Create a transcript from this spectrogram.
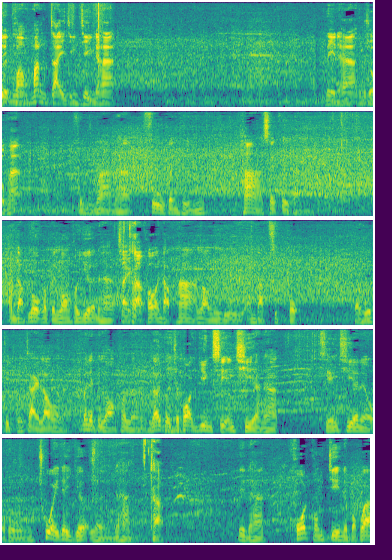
ด้วยความดีมั่นใจจริง ๆ นะฮะ นี่นะฮะท่านผู้ชมฮะ สนุกมากนะฮะสู้กันถึง 5 เซตด้วยกัน อันดับโลกเราเป็นรองเขาเยอะนะฮะใช่ครับ เขาอันดับ 5 เรานี่อยู่อันดับ 16 แต่หัวจิตหัวใจเราไม่ได้เป็นรองเขาเลย แล้วโดยเฉพาะยิ่งเสียงเชียร์นะฮะเสียงเชียร์เนี่ยโอ้โหช่วยได้เยอะเลยนะฮะครับนี่นะฮะโค้ชของจีนเนี่ยบอกว่า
